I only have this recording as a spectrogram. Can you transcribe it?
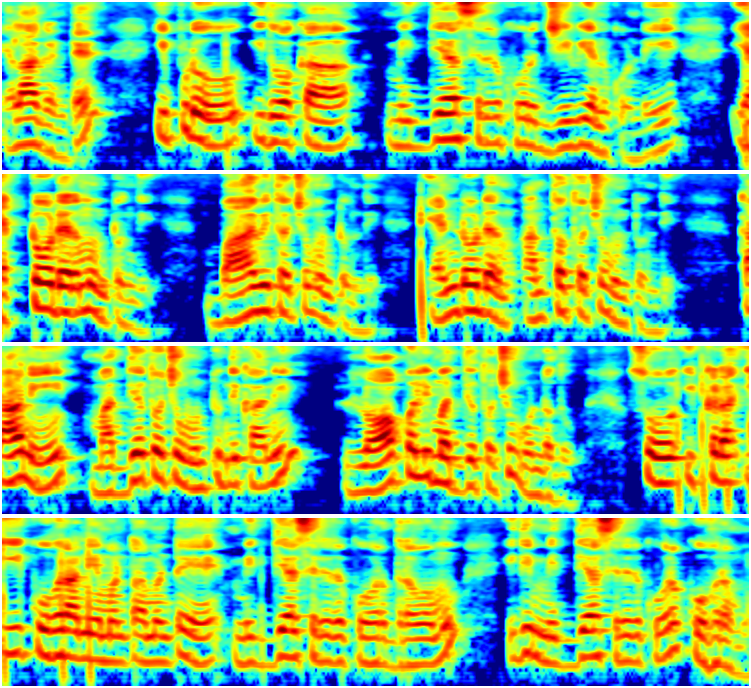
ఎలాగంటే ఇప్పుడు ఇది ఒక మిథ్యా శరీర జీవి అనుకోండి ఎక్టోడెర్మ్ ఉంటుంది బావి త్వచం ఉంటుంది ఎండోడెర్మ్ అంతత్వచం ఉంటుంది. కానీ మధ్య త్వచం ఉంటుంది కానీ లోపలి మధ్య త్వచం ఉండదు. సో ఇక్కడ ఈ కుహరాన్ని ఏమంటామంటే మిథ్యా శరీర కుహర ద్రవము ఇది మిథ్యా శరీర కుహర కుహరము.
